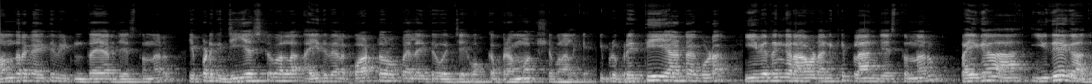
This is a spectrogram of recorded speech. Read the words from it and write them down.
తొందరగా అయితే వీటిని తయారు చేస్తున్నారు. ఇప్పటికి జిఎస్టీ వల్ల ఐదు వేల కోట్ల రూపాయలు అయితే వచ్చాయి ఒక్క బ్రహ్మ క్షిపణులకి ఇప్పుడు ప్రతి ఏటా కూడా ఈ విధంగా రావడానికి ప్లాన్ చేస్తున్నారు చేస్తున్నారు. పైగా ఇదే కాదు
